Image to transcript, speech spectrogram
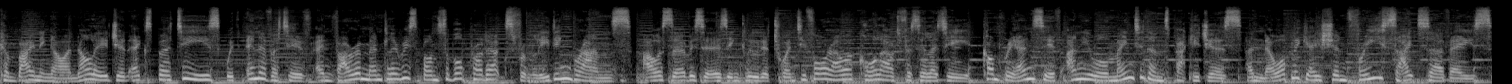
combining our knowledge and expertise with innovative, environmentally responsible products from leading brands. Our services include a 24-hour call-out facility, comprehensive annual maintenance packages, and no obligation free site surveys.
